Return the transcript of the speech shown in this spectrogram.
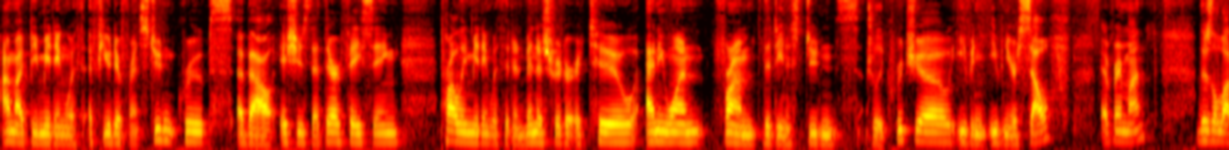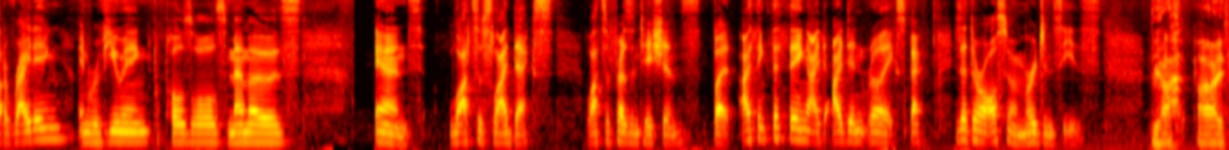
I might be meeting with a few different student groups about issues that they're facing, probably meeting with an administrator or two, anyone from the Dean of Students, Julie Caruccio, even, even yourself every month. There's a lot of writing and reviewing proposals, memos, and lots of slide decks lots of presentations. But I think the thing I, I didn't really expect is that there are also emergencies. Yeah, all right.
